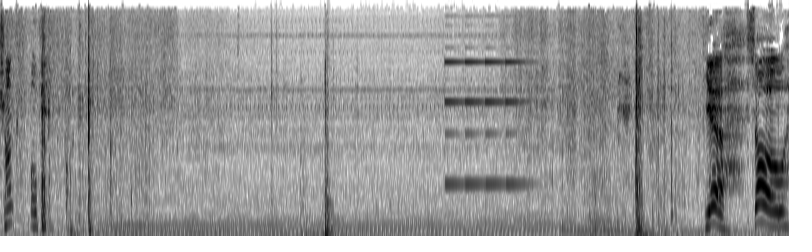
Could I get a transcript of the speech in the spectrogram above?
Trunk open. Yeah, so I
